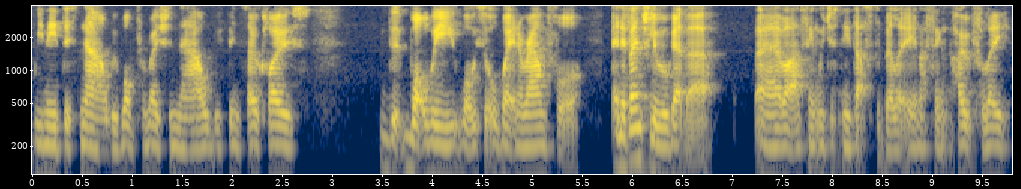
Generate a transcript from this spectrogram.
we need this now. We want promotion now. We've been so close. That what we what we sort of waiting around for, and eventually we'll get there. Uh, but I think we just need that stability, and I think hopefully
